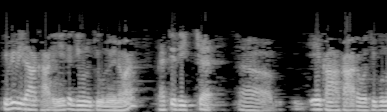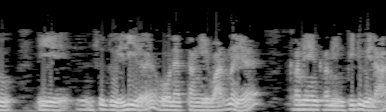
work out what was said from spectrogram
විවිධාකාරයක දියුණු තුන වෙනවා. පැතිරිච්ච ඒකාකාරව තිබුණු ඒ සුදු එළිය හෝ නැත්නම් ඒ වර්ණය ක්‍රමයෙන් ක්‍රමයෙන් පිටු වෙලා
